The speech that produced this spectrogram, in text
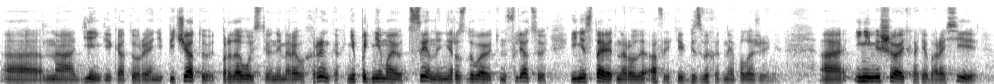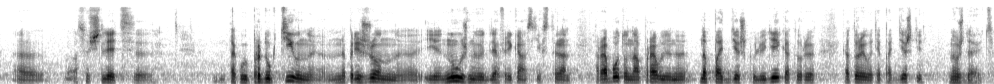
на деньги, которые они печатают, продовольствие на мировых рынках, не поднимают цены, не раздувают инфляцию и не ставят народы Африки в безвыходное положение. А, И не мешают хотя бы России а, осуществлять э, такую продуктивную, напряженную и нужную для африканских стран работу, направленную на поддержку людей, которые, которые в этой поддержке нуждаются.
